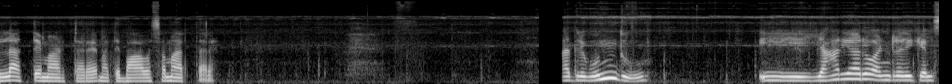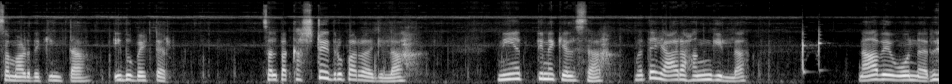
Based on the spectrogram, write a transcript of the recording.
ಎಲ್ಲ ಅತ್ತೆ ಮಾಡ್ತಾರೆ, ಮತ್ತು ಭಾವಸ ಮಾಡ್ತಾರೆ. ಆದರೆ ಒಂದು, ಈ ಯಾರ್ಯಾರು ಅಂಡ್ರಲ್ಲಿ ಕೆಲಸ ಮಾಡೋದಕ್ಕಿಂತ ಇದು ಬೆಟರ್ ಸ್ವಲ್ಪ ಕಷ್ಟ ಇದ್ರೂ ಪರವಾಗಿಲ್ಲ. ನಿಯತ್ತಿನ ಕೆಲಸ, ಮತ್ತು ಯಾರ ಹಂಗಿಲ್ಲ. ನಾವೇ ಓನರ್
